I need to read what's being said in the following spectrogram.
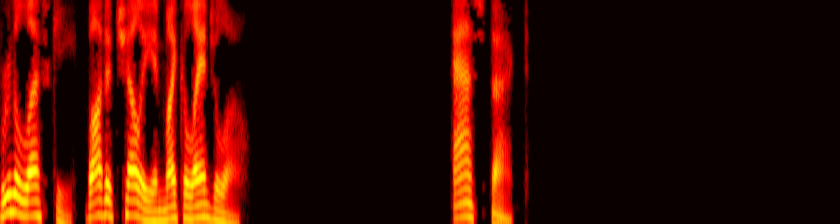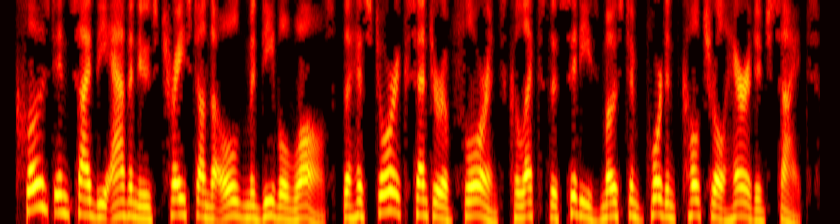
Brunelleschi, Botticelli and Michelangelo. Aspect Closed inside the avenues traced on the old medieval walls, the historic center of Florence collects the city's most important cultural heritage sites.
